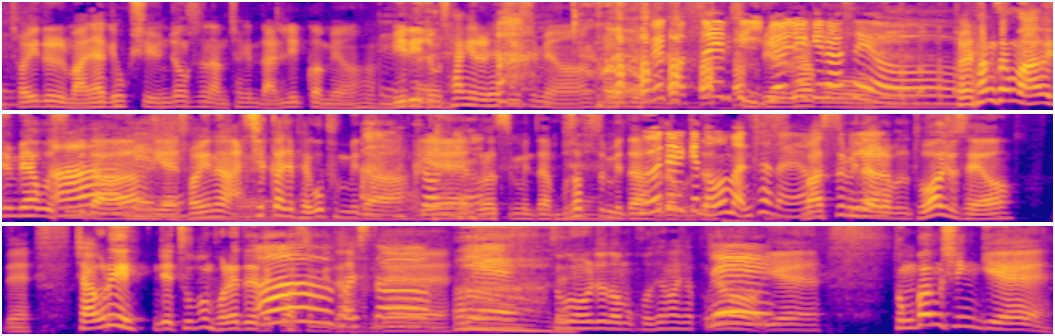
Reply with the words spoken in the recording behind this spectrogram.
네. 저희를 만약에 혹시 윤정수 남창이 날릴 거면 네. 미리 네. 좀 상의를 해주시면 저희도 왜 갑자기 이렇게 이별 얘기를 하고. 하세요? 저희 항상 마음에 준비하고 있습니다. 아, 네네. 예, 저희는 아직까지 배고픕니다. 그럼요. 예, 그렇습니다. 무섭습니다. 보여드릴 게 여러분들. 너무 많잖아요. 맞습니다, 예. 여러분 도와주세요. 네, 자 우리 이제 두 분 보내드려야 될것 아, 같습니다. 벌써. 네. 예. 두분 오늘도 너무 고생하셨고요. 네. 예. 동방신기에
